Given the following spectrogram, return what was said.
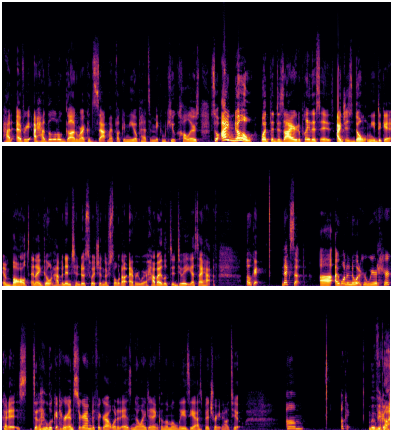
had every I had the little gun where I could zap my fucking Neopets and make them cute colors. So I know what the desire to play this is. I just don't need to get involved and I don't have a Nintendo Switch and they're sold out everywhere. Have I looked into it? Yes, I have. Okay, next up. Uh, I want to know what her weird haircut is. Did I look at her Instagram to figure out what it is? No, I didn't because I'm a lazy ass bitch right now too. Um, okay, moving on.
